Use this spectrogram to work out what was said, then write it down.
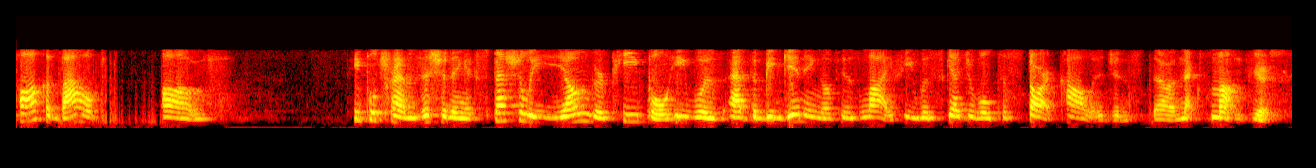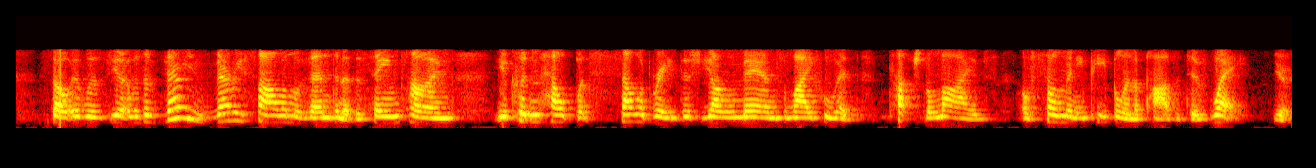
talk about of people transitioning, especially younger people. He was at the beginning of his life. He was scheduled to start college in uh, next month. Yes. So it was, you know, it was a very, very solemn event, and at the same time, you couldn't help but celebrate this young man's life who had touched the lives of so many people in a positive way. Yes,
